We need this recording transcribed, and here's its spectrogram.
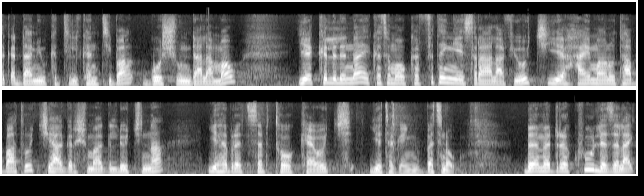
ተቀዳሚ ምክትል ከንቲባ ጎሹ እንዳላማው የክልልና የከተማው ከፍተኛ የስራ ኃላፊዎች፣ የሃይማኖት አባቶች፣ የሀገር ሽማግሌዎችና የህብረተሰብ ተወካዮች የተገኙበት ነው። በመድረኩ ለዘላቂ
